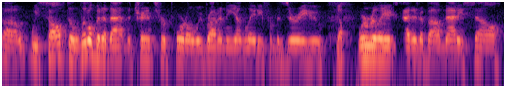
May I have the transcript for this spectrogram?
Uh, we solved a little bit of that in the transfer portal. We brought in a young lady from Missouri who yep. we're really excited about, Maddie Sell.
